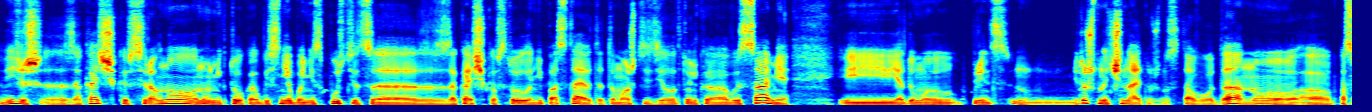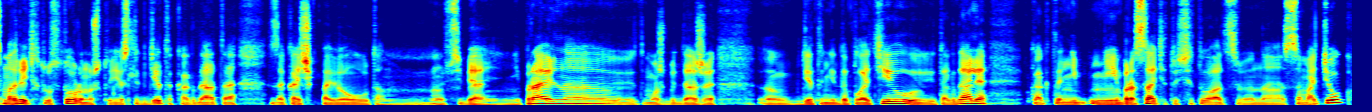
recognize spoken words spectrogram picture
Видишь, э, заказчика все равно, ну, никто как бы с неба не спустится, заказчика в стойло не поставит. Это можете сделать только вы сами. И я думаю, в принципе, не то, что начинать нужно с того, да, но а, посмотреть в ту сторону, что если где-то когда-то заказчик повел там, ну, себя неправильно, это может быть даже э, где-то не доплатил и так далее, как-то не, не бросать эту ситуацию на самотек,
